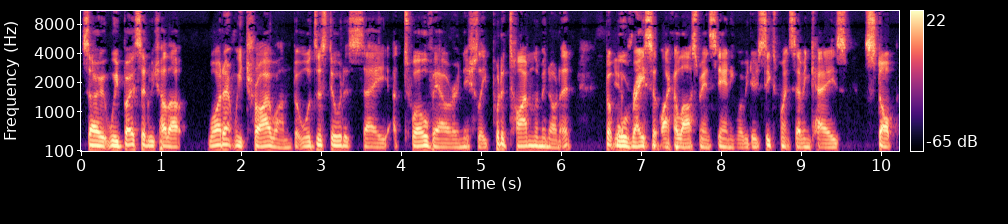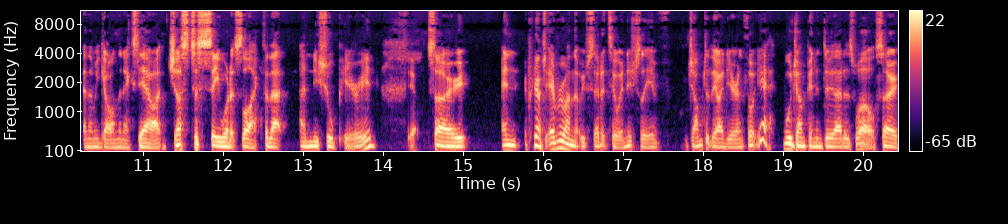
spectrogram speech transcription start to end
So we both said to each other, why don't we try one? But we'll just do it as say a twelve hour initially, put a time limit on it, but yep. we'll race it like a last man standing where we do 6.7 Ks, stop, and then we go on the next hour just to see what it's like for that initial period. Yeah. So, and pretty much everyone that we've said it to initially have jumped at the idea and thought, yeah, we'll jump in and do that as well. So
